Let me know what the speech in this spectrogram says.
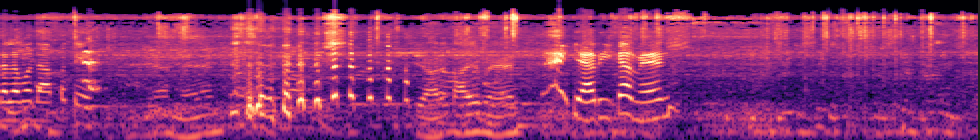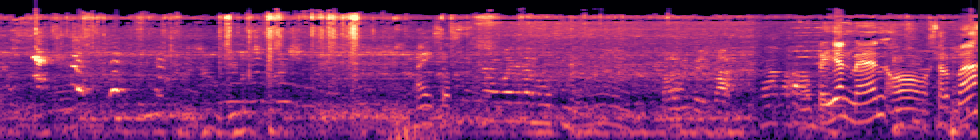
Dalawa dapat eh. Yan, man. Yari tayo, man. Yari ka, men. Sos. Okay yan, men. Oh, sarap ba?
